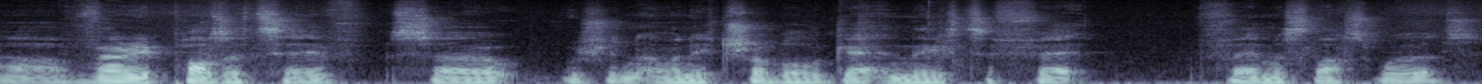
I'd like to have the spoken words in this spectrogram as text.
are very positive so we shouldn't have any trouble getting these to fit famous last words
